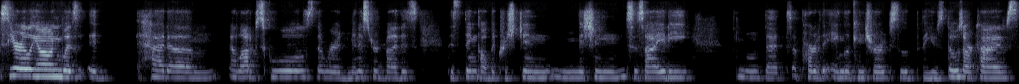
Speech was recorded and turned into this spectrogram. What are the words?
Sierra Leone was it had um, a lot of schools that were administered by this this thing called the Christian Mission Society mm, that's a part of the Anglican Church. So I used those archives.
